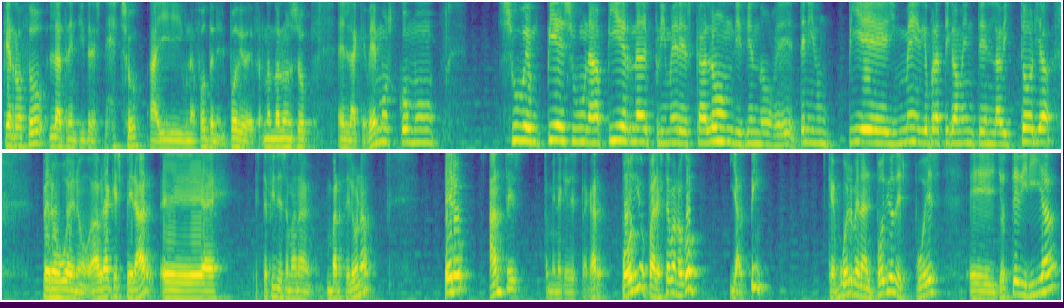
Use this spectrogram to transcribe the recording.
que rozó la 33. De hecho, hay una foto en el podio de Fernando Alonso en la que vemos cómo sube un pie, sube una pierna, el primer escalón, diciendo he tenido un pie y medio prácticamente en la victoria. Pero bueno, habrá que esperar eh, este fin de semana en Barcelona. Pero antes, también hay que destacar, podio para Esteban Ocon y Alpine, que vuelven al podio después, eh, yo te diría,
